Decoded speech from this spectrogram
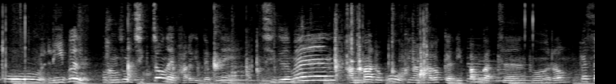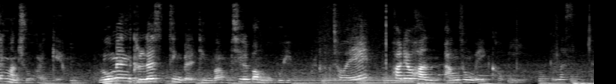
보통 립은 방송 직전에 바르기 때문에 지금은 안 바르고 그냥 가볍게 립밤 같은 톤으로 팔색만 주고 갈게요. 롬앤 글래스틱 멜팅밤 7번 모브 힙 저의 화려한 방송 메이크업이 끝났습니다.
